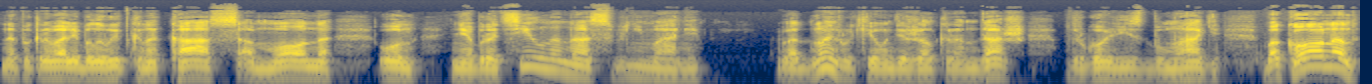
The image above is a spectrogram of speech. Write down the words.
На покрывале было выткано касса, мона. Он не обратил на нас внимания. В одной руке он держал карандаш, в другой — лист бумаги. — Баконан!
